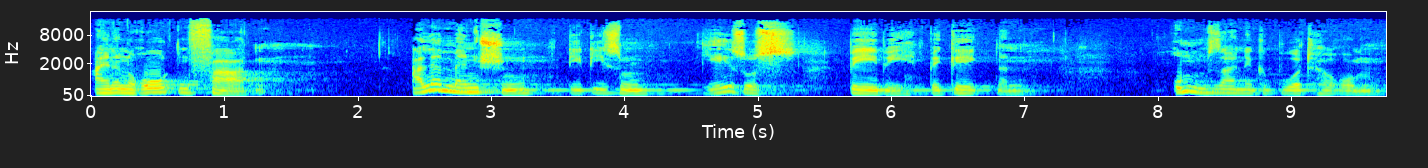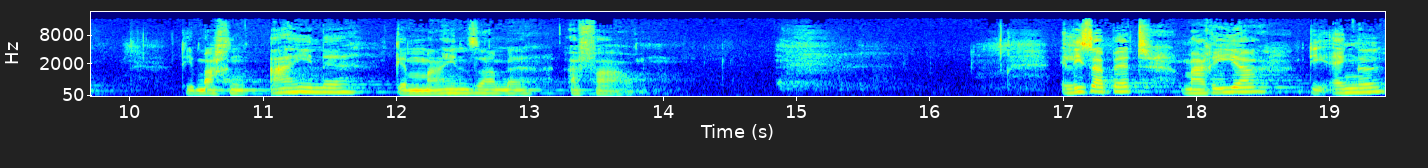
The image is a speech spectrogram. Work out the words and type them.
einen roten Faden. Alle Menschen, die diesem Jesus-Baby begegnen, um seine Geburt herum, die machen eine gemeinsame Erfahrung. Elisabeth, Maria, die Engel,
